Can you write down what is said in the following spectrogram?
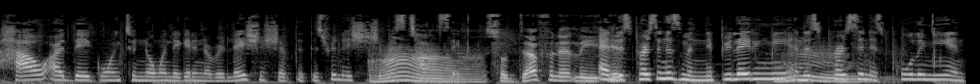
how are they going to know when they get in a relationship that this relationship is toxic? Ah, so definitely. and it- this person is manipulating me and this person is pulling me in.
